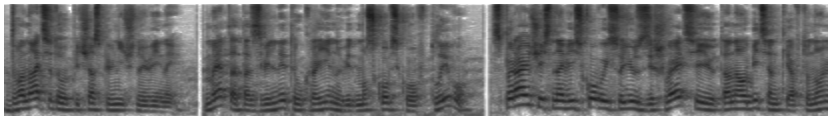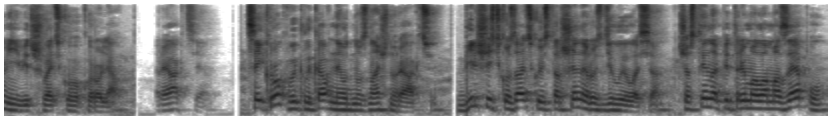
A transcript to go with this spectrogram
12-го під час північної війни. Мета та звільнити Україну від московського впливу, спираючись на військовий союз зі Швецією та на обіцянки автономії від шведського короля. Реакція. Цей крок викликав неоднозначну реакцію. Більшість козацької старшини розділилася. Частина підтримала Мазепу,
